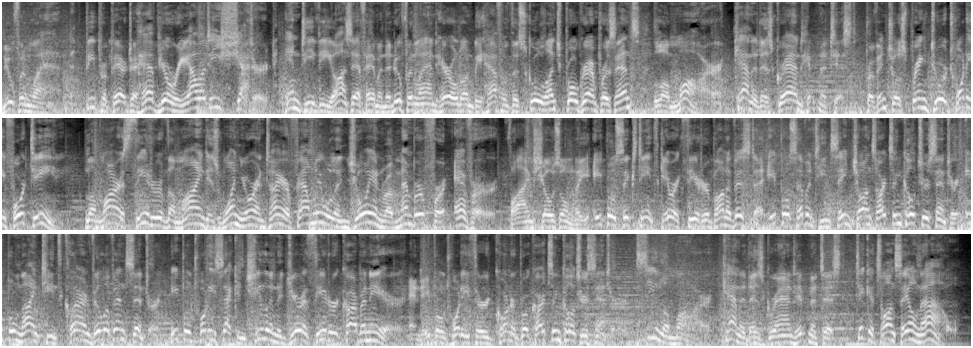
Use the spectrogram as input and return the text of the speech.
Newfoundland. Be prepared to have your reality shattered. NTV Oz FM and the Newfoundland Herald on behalf of the school lunch program presents Lamar, Canada's Grand Hypnotist, Provincial Spring Tour 2014. Lamar's Theatre of the Mind is one your entire family will enjoy and remember forever. Five shows only. April 16th, Garrick Theatre, Bonavista. April 17th, St. John's Arts and Culture Centre. April 19th, Clarenville Event Centre. April 22nd, Sheila NaGeira Theatre, Carbonear. And April 23rd, Cornerbrook Arts and Culture Centre. See Lamar, Canada's Grand Hypnotist. Tickets on sale now.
